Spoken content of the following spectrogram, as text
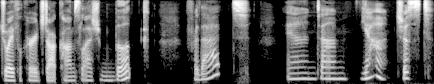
joyfulcourage.com slash book for that. And um, yeah, just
